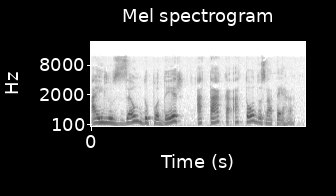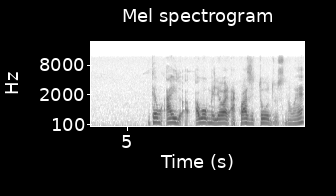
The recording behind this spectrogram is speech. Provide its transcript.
A ilusão do poder ataca a todos na Terra. Então, ou melhor, a quase todos, não é?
